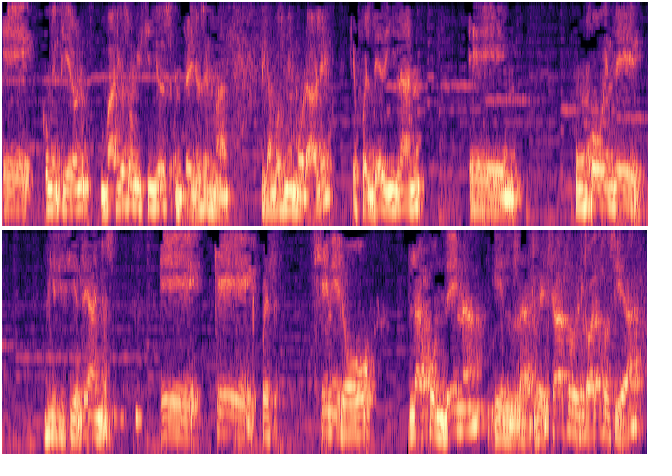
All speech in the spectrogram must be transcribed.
eh, cometieron varios homicidios, entre ellos el más, digamos, memorable, que fue el de Dylan, eh, un joven de 17 años, eh, que pues generó la condena y el rechazo de toda la sociedad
